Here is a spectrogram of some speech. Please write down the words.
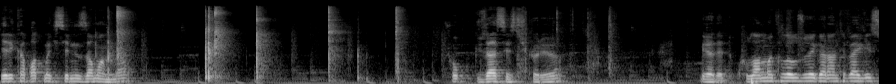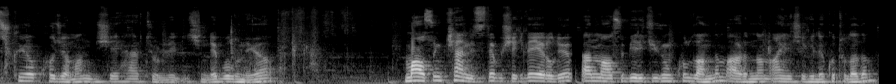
Geri kapatmak istediğiniz zaman da çok güzel ses çıkarıyor. Bir adet kullanma kılavuzu ve garanti belgesi çıkıyor. Kocaman bir şey her türlü içinde bulunuyor. Mouse'un kendisi de bu şekilde yer alıyor. Ben mouse'u 1-2 gün kullandım. Ardından aynı şekilde kutuladım.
